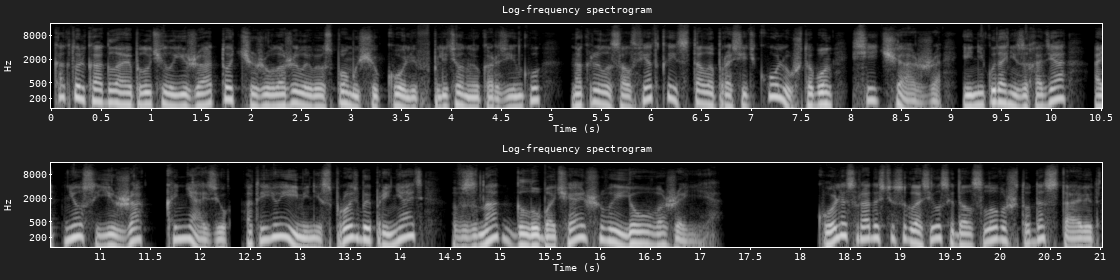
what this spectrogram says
Как только Аглая получила ежа, тотчас же уложила его с помощью Коли в плетеную корзинку, накрыла салфеткой и стала просить Колю, чтобы он сейчас же и никуда не заходя отнес ежа князю от ее имени с просьбой принять в знак глубочайшего ее уважения. Коля с радостью согласился и дал слово, что доставит,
